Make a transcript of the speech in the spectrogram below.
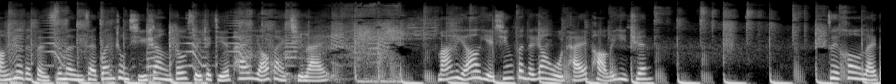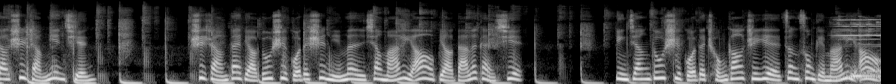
狂热的粉丝们在观众席上都随着节拍摇摆起来。马里奥也兴奋地让舞台跑了一圈，最后来到市长面前。市长代表都市国的市民们向马里奥表达了感谢，并将都市国的崇高之夜赠送给马里奥。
